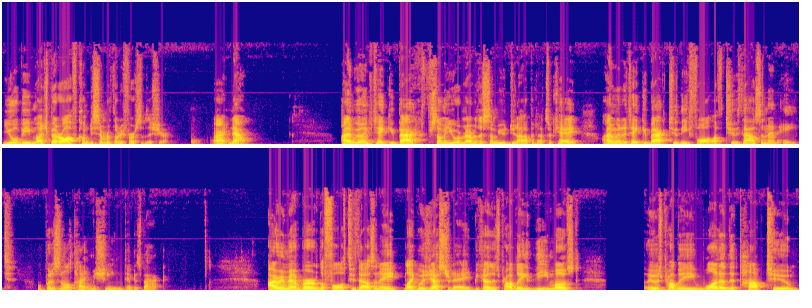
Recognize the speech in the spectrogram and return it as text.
you will be much better off come December 31st of this year. All right, now, I'm going to take you back. Some of you remember this, some of you do not, but that's okay. I'm going to take you back to the fall of 2008. We'll put us in a little time machine, take us back. I remember the fall of 2008 like it was yesterday because it's probably the most, it was probably one of the top two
